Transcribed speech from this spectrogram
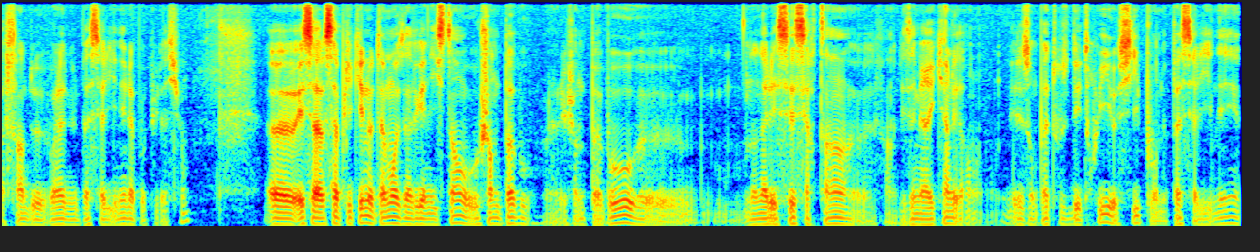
afin de, voilà, de ne pas s'aliéner la population. Euh, et ça s'appliquait notamment aux Afghanistan, aux champs de pavots. les champs de pavots, euh, on en a laissé certains, euh, les Américains ne les, ont pas tous détruits aussi pour ne pas s'aliéner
